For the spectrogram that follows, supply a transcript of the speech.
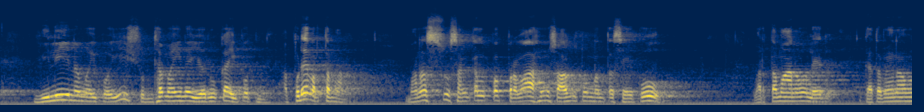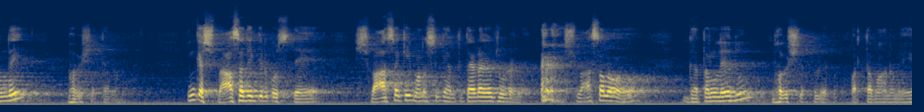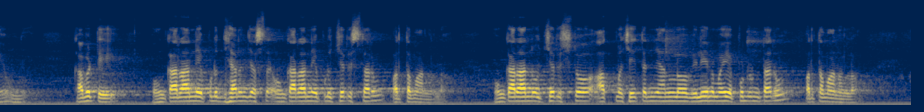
విలీనమైపోయి శుద్ధమైన ఎరుక అయిపోతుంది. అప్పుడే వర్తమానం. మనస్సు సంకల్ప ప్రవాహం సాగుతున్నంతసేపు వర్తమానం లేదు. గతమైనా ఉంది? భవిష్యత్తు ఇంకా శ్వాస దగ్గరికి వస్తే శ్వాసకి మనస్సుకి ఎంత తేడాయో చూడండి. శ్వాసలో గతం లేదు భవిష్యత్తు లేదు. వర్తమానమే ఉంది. కాబట్టి ఓంకారాన్ని ఎప్పుడు ధ్యానం చేస్తారు ఓంకారాన్ని ఎప్పుడు ఉచ్చరిస్తారు? వర్తమానంలో. ఓంకారాన్ని ఉచ్చరిస్తూ ఆత్మ చైతన్యంలో విలీనమై ఎప్పుడు ఉంటారు వర్తమానంలో.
